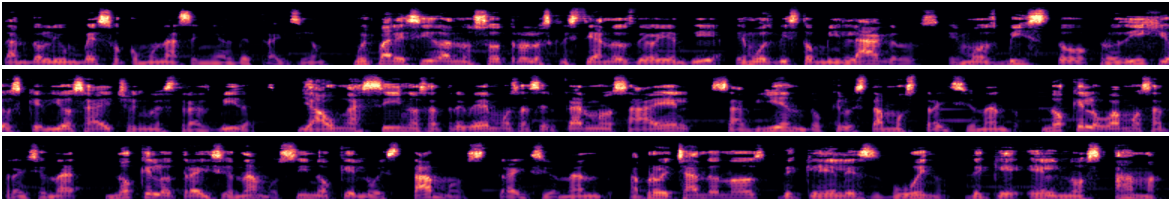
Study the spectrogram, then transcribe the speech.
dándole un beso como una señal de traición. Muy parecido a nosotros los cristianos de hoy en día. Hemos visto milagros, hemos visto prodigios que Dios ha hecho en nuestras vidas y aún así nos atrevemos a acercarnos a Él sabiendo que lo estamos traicionando. No que lo vamos a traicionar, no que lo traicionamos, sino que lo estamos traicionando, aprovechándonos de que Él es bueno, de que él nos ama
